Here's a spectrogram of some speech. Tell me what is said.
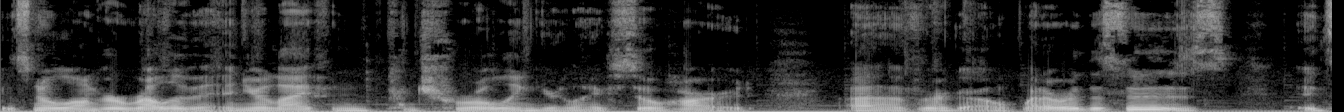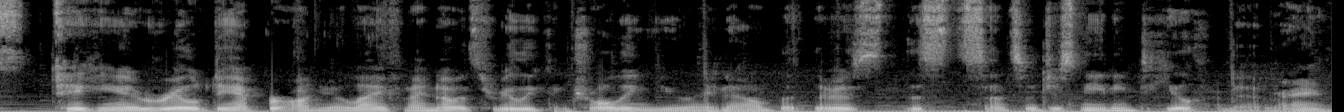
It's no longer relevant in your life and controlling your life so hard, uh, Virgo. Whatever this is, it's taking a real damper on your life and i know it's really controlling you right now but there's this sense of just needing to heal from it right?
